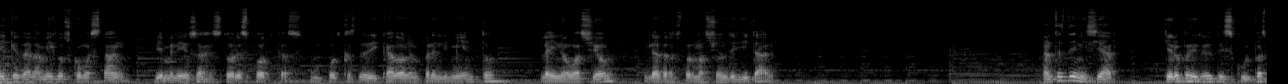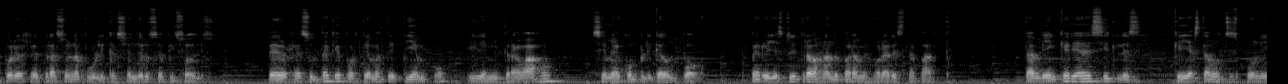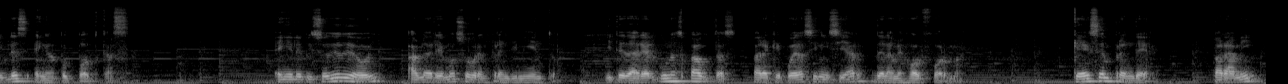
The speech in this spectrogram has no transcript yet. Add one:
Hey, ¿qué tal amigos? ¿Cómo están? Bienvenidos a Gestores Podcast, un podcast dedicado al emprendimiento, la innovación y la transformación digital. Antes de iniciar, quiero pedirles disculpas por el retraso en la publicación de los episodios, pero resulta que por temas de tiempo y de mi trabajo se me ha complicado un poco, pero ya estoy trabajando para mejorar esta parte. También quería decirles que ya estamos disponibles en Apple Podcasts. En el episodio de hoy hablaremos sobre emprendimiento y te daré algunas pautas para que puedas iniciar de la mejor forma. ¿Qué es emprender? Para mí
